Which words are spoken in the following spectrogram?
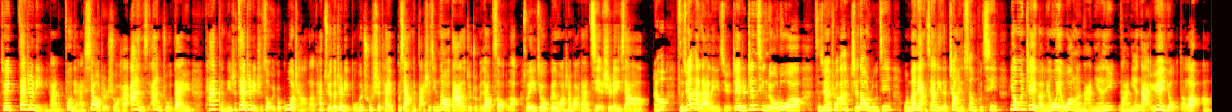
所以在这里，你看凤姐还笑着说，还按按住黛玉，她肯定是在这里是走一个过场的，她觉得这里不会出事，她也不想就把事情闹大了，就准备要走了，所以就跟王善保家解释了一下啊。然后紫娟还来了一句，这也是真情流露哦。紫娟说啊，直到如今，我们两下里的账也算不清。要问这个，连我也忘了哪年哪年哪月有的了啊。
